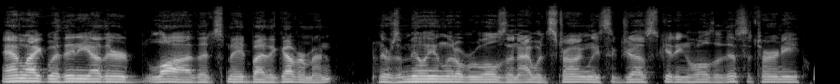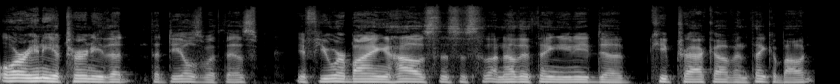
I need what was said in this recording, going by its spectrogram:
And like with any other law that's made by the government, there's a million little rules, and I would strongly suggest getting hold of this attorney or any attorney that, that deals with this. If you are buying a house, this is another thing you need to keep track of and think about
